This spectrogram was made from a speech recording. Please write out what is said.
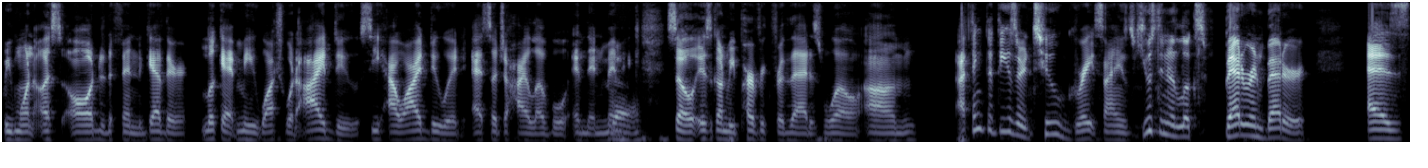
We want us all to defend together. Look at me, watch what I do, see how I do it at such a high level, and then mimic. Yeah. So it's going to be perfect for that as well. Um, I think that these are two great signings. Houston it looks better and better as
